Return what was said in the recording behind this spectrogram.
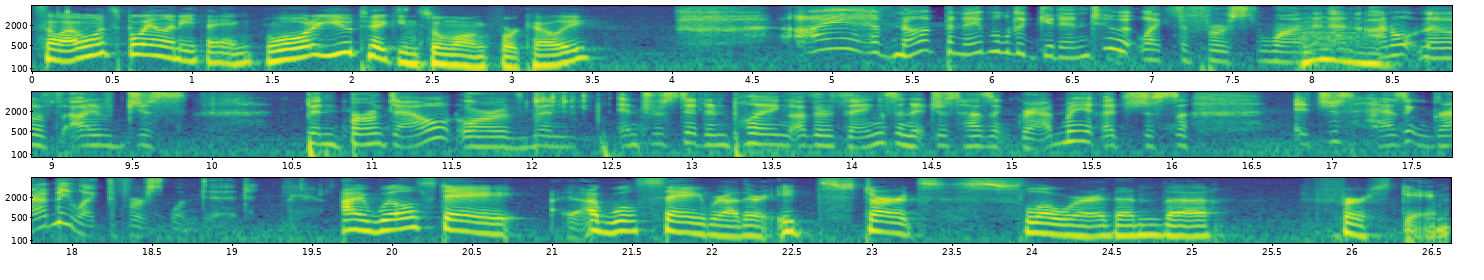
So I won't spoil anything. Well, what are you taking so long for, Kelley? I have not been able to get into it like the first one, and I don't know if I've just been burnt out or I've been interested in playing other things, and it just hasn't grabbed me. It's just, uh, it just hasn't grabbed me like the first one did. I will stay. I will say rather, it starts slower than the first game,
